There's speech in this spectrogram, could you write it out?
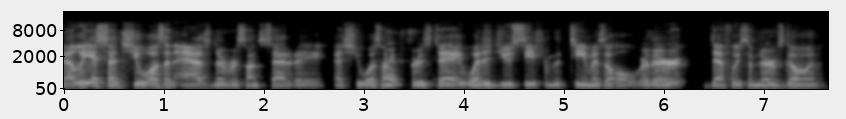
Now, Leah said she wasn't as nervous on Saturday as she was on Thursday. What did you see from the team as a whole? Were there definitely some nerves going?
